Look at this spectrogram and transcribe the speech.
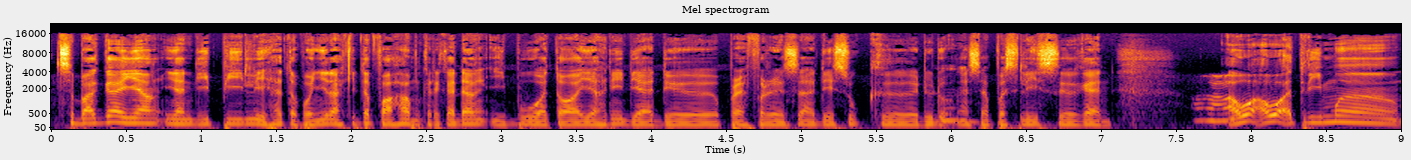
sebagai yang yang dipilih ataupun yelah kita faham kadang-kadang ibu atau ayah ni dia ada preference lah. Dia suka duduk dengan siapa selesa kan. Hmm. Awak awak terima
